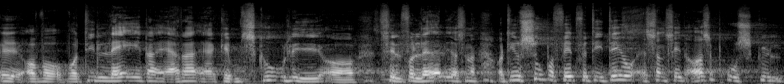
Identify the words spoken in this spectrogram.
øh, og hvor, hvor de lag, der er der, er gennemskuelige og tilforladelige og sådan noget. Og det er jo super fedt, fordi det er jo sådan set også brugt skyld,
